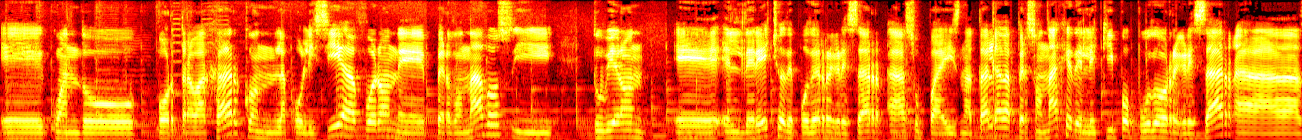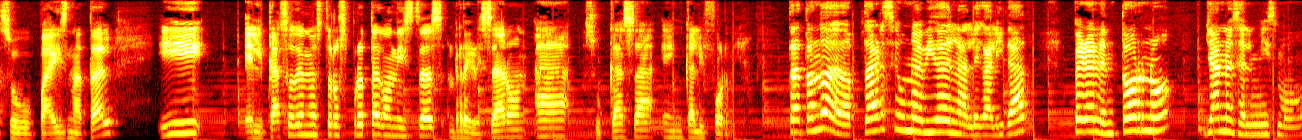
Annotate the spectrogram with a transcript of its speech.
eh, cuando por trabajar con la policía fueron perdonados y tuvieron eh, el derecho de poder regresar a su país natal. Cada personaje del equipo pudo regresar a su país natal y el caso de nuestros protagonistas regresaron a su casa en California. Tratando de adaptarse a una vida en la legalidad, pero el entorno ya no es el mismo.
